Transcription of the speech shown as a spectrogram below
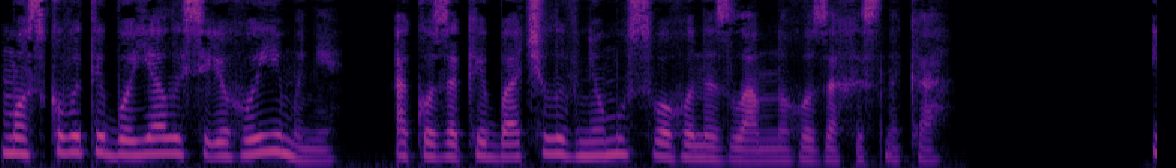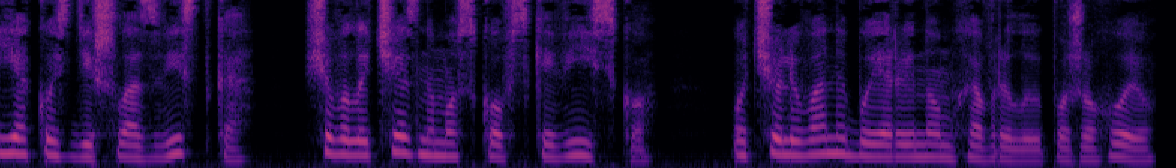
Московити боялися його імені, а козаки бачили в ньому свого незламного захисника. Якось дійшла звістка, що величезне московське військо, очолюване боярином Гаврилою Пожогою,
